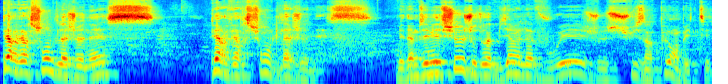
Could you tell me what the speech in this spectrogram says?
perversion de la jeunesse, perversion de la jeunesse. Mesdames et messieurs, je dois bien l'avouer, je suis un peu embêté.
